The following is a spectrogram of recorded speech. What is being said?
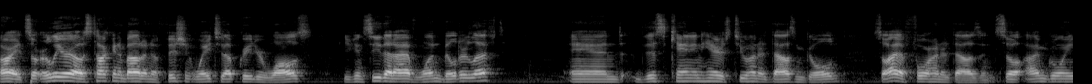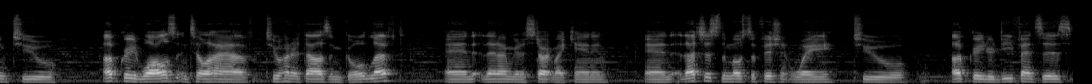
Alright, so earlier I was talking about an efficient way to upgrade your walls. You can see that I have one builder left, and this cannon here is 200,000 gold. So I have 400,000. So I'm going to upgrade walls until I have 200,000 gold left and then I'm going to start my cannon. And that's just the most efficient way to upgrade your defenses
